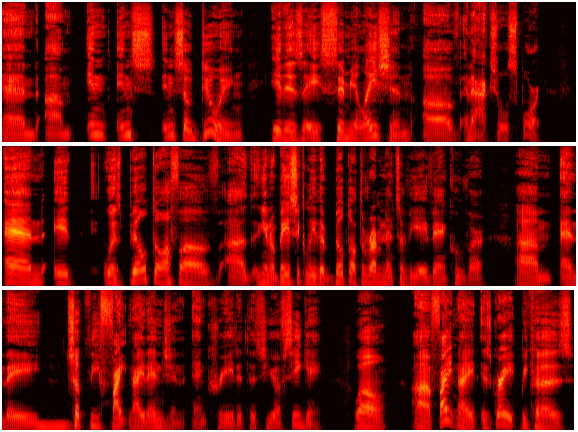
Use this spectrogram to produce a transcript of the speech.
And um in in in so doing, it is a simulation of an actual sport. And it was built off of uh you know basically the built off the remnants of EA Vancouver um and they took the Fight Night engine and created this UFC game. Well, uh, Fight Night is great because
